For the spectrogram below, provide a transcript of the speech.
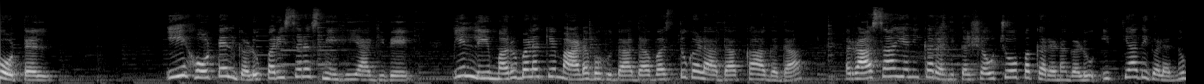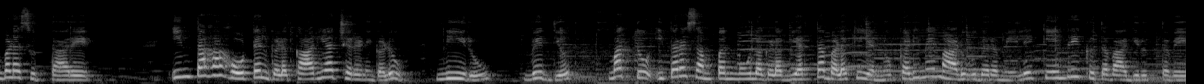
ಹೋಟೆಲ್ ಈ ಹೋಟೆಲ್ಗಳು ಪರಿಸರ ಸ್ನೇಹಿಯಾಗಿವೆ. ಇಲ್ಲಿ ಮರುಬಳಕೆ ಮಾಡಬಹುದಾದ ವಸ್ತುಗಳಾದ ಕಾಗದ, ರಾಸಾಯನಿಕ ರಹಿತ ಶೌಚೋಪಕರಣಗಳು ಇತ್ಯಾದಿಗಳನ್ನು ಬಳಸುತ್ತಾರೆ. ಇಂತಹ ಹೋಟೆಲ್ಗಳ ಕಾರ್ಯಾಚರಣೆಗಳು ನೀರು, ವಿದ್ಯುತ್ ಮತ್ತು ಇತರ ಸಂಪನ್ಮೂಲಗಳ ವ್ಯರ್ಥ ಬಳಕೆಯನ್ನು ಕಡಿಮೆ ಮಾಡುವುದರ ಮೇಲೆ ಕೇಂದ್ರೀಕೃತವಾಗಿರುತ್ತವೆ.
